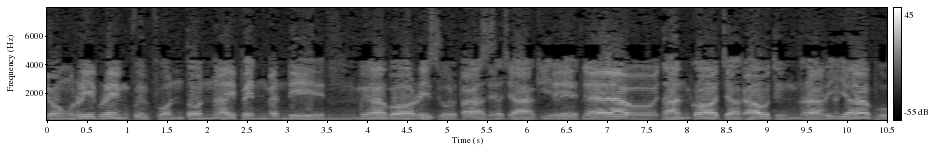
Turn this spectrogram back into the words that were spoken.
จงรีบเร่งฝึกฝนตนให้เป็นบัณฑิต เมื่อบริสุทธิ์ปราศจากกิเลสแล้ว ท่านก็จะเข้าถึงอริยภู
